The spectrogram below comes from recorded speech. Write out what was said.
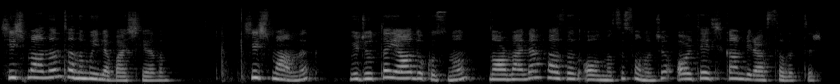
Şişmanlığın tanımıyla başlayalım. Şişmanlık, vücutta yağ dokusunun normalden fazla olması sonucu ortaya çıkan bir hastalıktır.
